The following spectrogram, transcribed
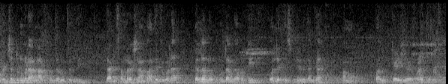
ఒక చెట్టును కూడా నాటడం జరుగుతుంది. దాని సంరక్షణ బాధ్యత కూడా పిల్లలు ఉంటారు కాబట్టి వాళ్ళే తీసుకునే విధంగా మనం వాళ్ళకి గైడ్ చేయడం కూడా జరుగుతుంది.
